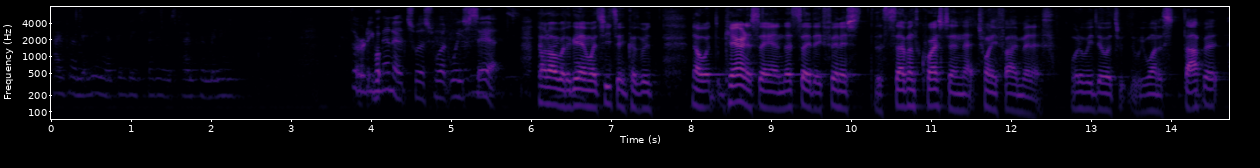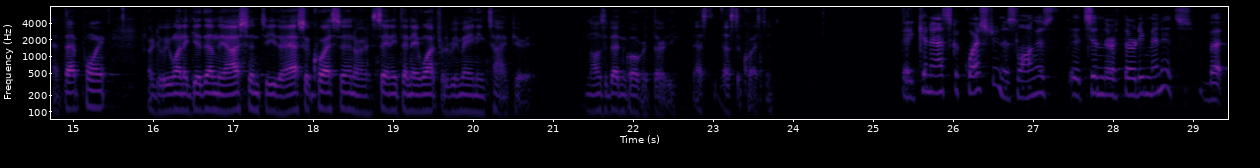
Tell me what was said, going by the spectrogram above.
Time permitting, I think we said it was time permitting. Thirty minutes was what we said. No, no, but again, what she's saying, because we're, no, what Karen is saying, let's say they finish the seventh question at 25 minutes. What do we do? It's- Do we want to stop it at that point? Or do we want to give them the option to either ask a question or say anything they want for the remaining time period? As long as it doesn't go over 30, that's, that's the question. They can ask a question as long as it's in their thirty minutes, but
